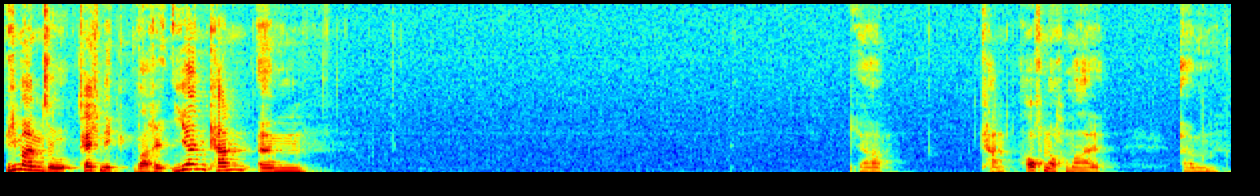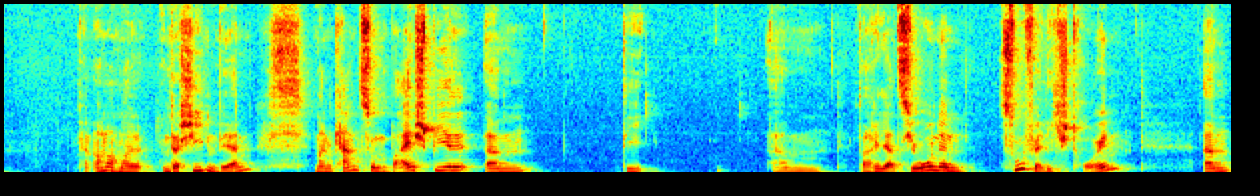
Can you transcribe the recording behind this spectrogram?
Wie man so Technik variieren kann, ähm, ja, kann auch nochmal ähm, kann unterschieden werden. Man kann zum Beispiel ähm, die ähm, Variationen zufällig streuen ähm,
